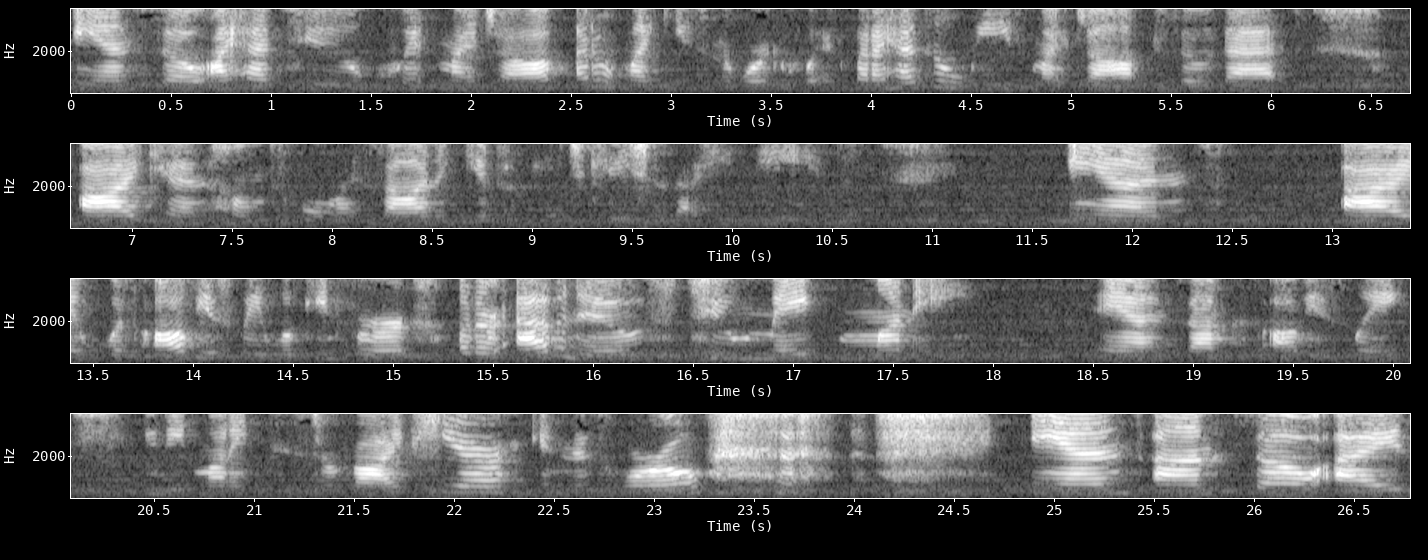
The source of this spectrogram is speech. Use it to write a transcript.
And so I had to quit my job. I don't like using the word quit, but I had to leave my job so that I can homeschool my son and give him the education that he needs and I was obviously looking for other avenues to make money. And because um, obviously you need money to survive here in this world. and um, so I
